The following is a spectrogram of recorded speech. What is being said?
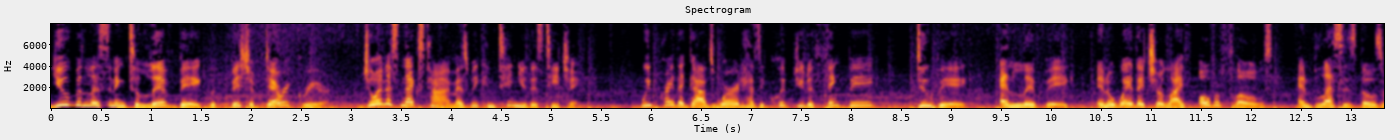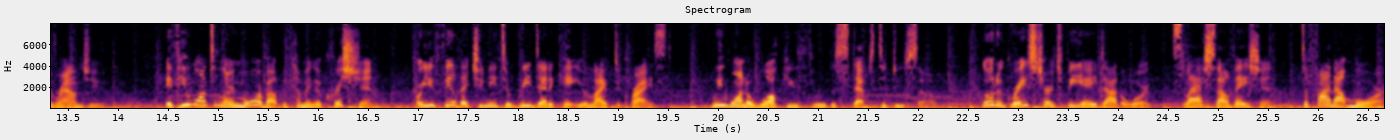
You've been listening to Live Big with Bishop Derek Grier. Join us next time as we continue this teaching. We pray that God's Word has equipped you to think big, do big, and live big in a way that your life overflows and blesses those around you. If you want to learn more about becoming a Christian, or you feel that you need to rededicate your life to Christ, we want to walk you through the steps to do so. Go to gracechurchva.org slash salvation to find out more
